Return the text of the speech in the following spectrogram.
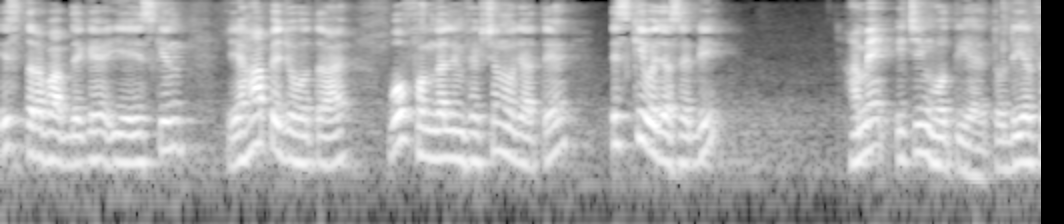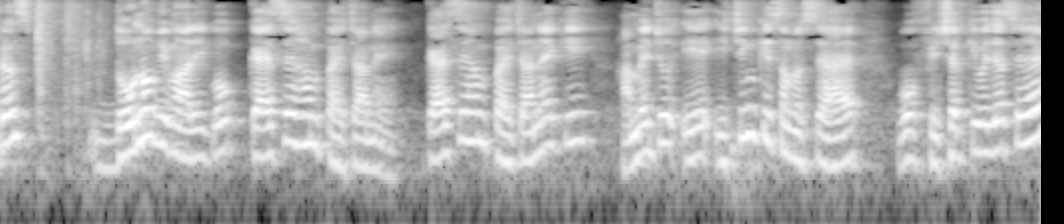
इस तरफ़ आप देखें, ये स्किन यहाँ पे जो होता है वो फंगल इन्फेक्शन हो जाते हैं। इसकी वजह से भी हमें इचिंग होती है। तो डियर फ्रेंड्स दोनों बीमारी को कैसे हम पहचाने? कैसे हम पहचाने कि हमें जो ये इचिंग की समस्या है, वो फिशर की वजह से है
